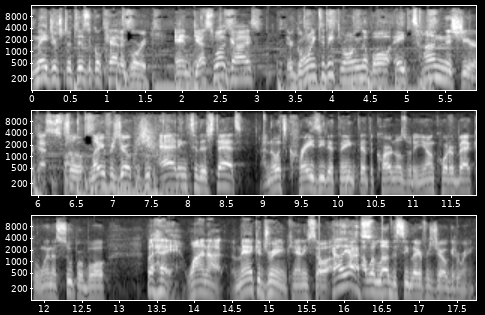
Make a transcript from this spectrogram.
major statistical category. And guess what, guys? They're going to be throwing the ball a ton this year. Yes, fun. So Larry Fitzgerald can keep adding to the stats. I know it's crazy to think that the Cardinals with a young quarterback can win a Super Bowl. But hey, why not? A man could dream, can he? So Hell yes. I, I would love to see Larry Fitzgerald get a ring.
